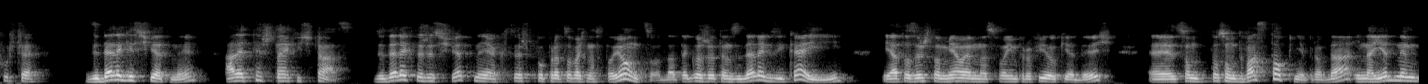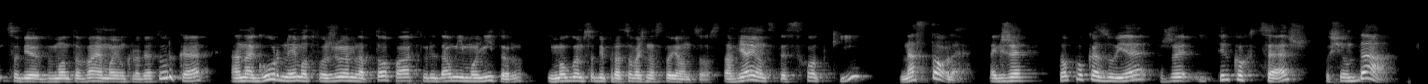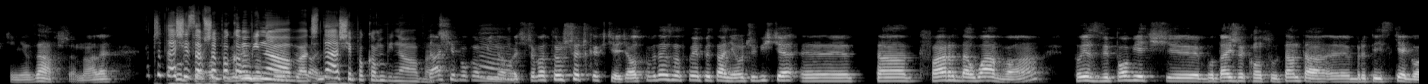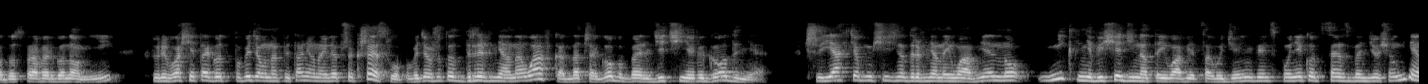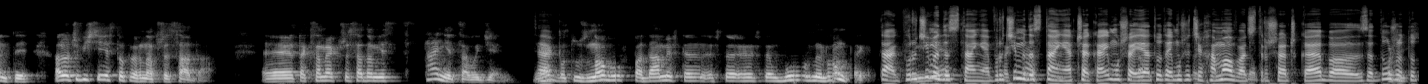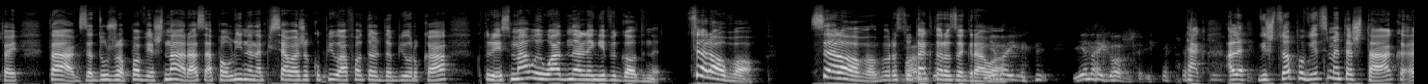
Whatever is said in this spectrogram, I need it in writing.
Kurczę, Zydelek jest świetny, ale też na jakiś czas. Zydelek też jest świetny, jak chcesz popracować na stojąco, dlatego że ten Zydelek z Ikei, ja to zresztą miałem na swoim profilu kiedyś, e, są, to są dwa stopnie, prawda? I na jednym sobie wymontowałem moją klawiaturkę, a na górnym otworzyłem laptopa, który dał mi monitor i mogłem sobie pracować na stojąco, stawiając te schodki na stole. Także to pokazuje, że tylko chcesz, to się da. Oczywiście nie zawsze, no ale. Znaczy da się zawsze pokombinować, da się pokombinować. Da się pokombinować, no. trzeba troszeczkę chcieć. A odpowiadając na Twoje pytanie, oczywiście yy, ta twarda ława to jest wypowiedź yy, bodajże konsultanta yy, brytyjskiego do spraw ergonomii, który właśnie tak odpowiedział na pytanie o najlepsze krzesło. Powiedział, że to jest drewniana ławka. Dlaczego? Bo będzie ci niewygodnie. Czy ja chciałbym siedzieć na drewnianej ławie? No, nikt nie wysiedzi na tej ławie cały dzień, więc poniekąd sens będzie osiągnięty. Ale oczywiście jest to pewna przesada. E, tak samo jak przesadą jest stanie cały dzień. Tak. Bo tu znowu wpadamy w ten, w, te, w ten główny wątek. Tak, wrócimy nie? do stania, wrócimy tak, do tak. stania. Czekaj, muszę, ja tutaj muszę cię hamować troszeczkę, bo za dużo tutaj, tak, za dużo powiesz naraz, a Paulina napisała, że kupiła fotel do biurka, który jest mały, ładny, ale niewygodny. Celowo! Celowo, po prostu Bardzo, tak to rozegrała. Nie, nie najgorzej. Tak, ale wiesz co, powiedzmy też tak,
